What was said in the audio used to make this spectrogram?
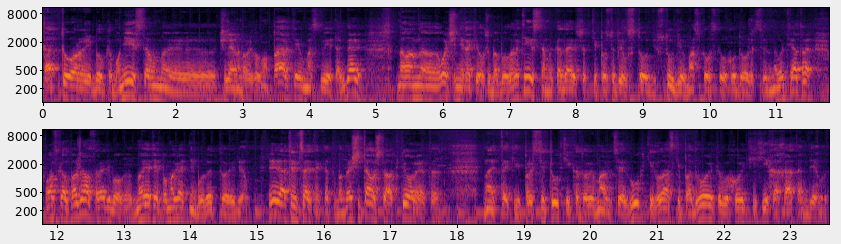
который был коммунистом, э, членом райкома партии в Москве и так далее. Но он э, очень не хотел, чтобы я был артистом. И когда я все-таки поступил в студию, Московского художественного театра, он сказал, пожалуйста, ради бога, но я тебе помогать не буду, это твое дело. И отрицательно к этому. Я считал, что актеры это, знаете, такие проститутки, которые мажут себе губки, глазки подводят и выходят хихи-ха-ха там делают.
